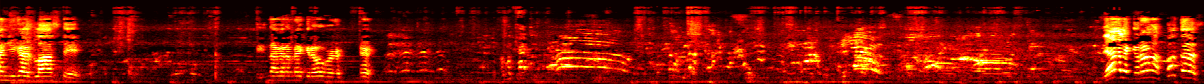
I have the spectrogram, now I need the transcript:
And you guys lost it. He's not gonna make it over. Here. I'm gonna catch it. Ya le quebraron las patas.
